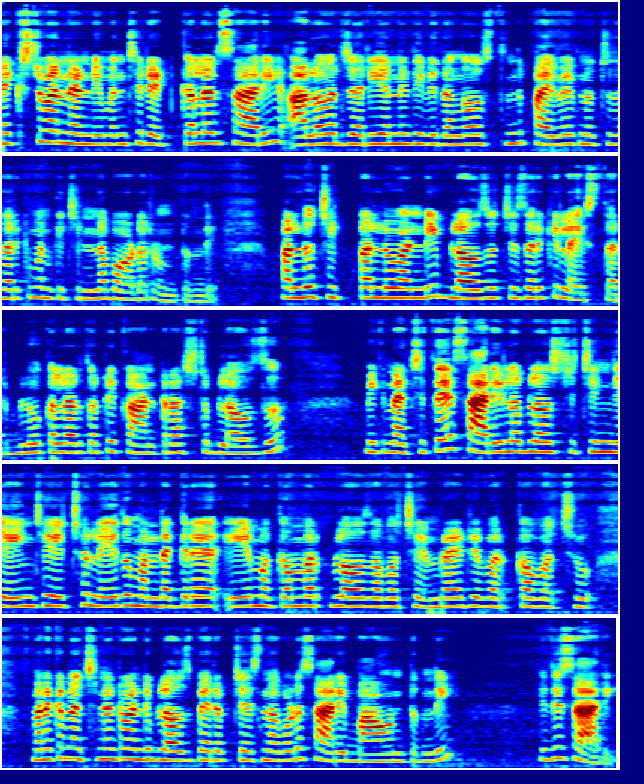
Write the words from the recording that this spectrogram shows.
next one అండి మంచి red colour sari all over zari అనేది ఈ విధంగా వస్తుంది. పై వైపున వచ్చేసరికి మనకి చిన్న బార్డర్ ఉంటుంది. పళ్ళు చిట్ పళ్ళు అండి. బ్లౌజ్ వచ్చేసరికి ఇలా ఇస్తారు బ్లూ కలర్ తోటి కాంట్రాస్ట్ బ్లౌజ్. మీకు నచ్చితే శారీలో బ్లౌజ్ స్టిచ్చింగ్ చేయించేయచ్చు లేదు. మన దగ్గర ఏ మగ్గం వర్క్ బ్లౌజ్ అవ్వచ్చు ఎంబ్రాయిడరీ వర్క్ అవ్వచ్చు. మనకి నచ్చినటువంటి బ్లౌజ్ పేరప్ చేసినా కూడా శారీ బాగుంటుంది. ఇది శారీ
